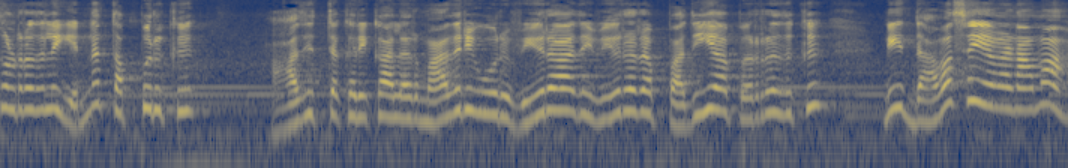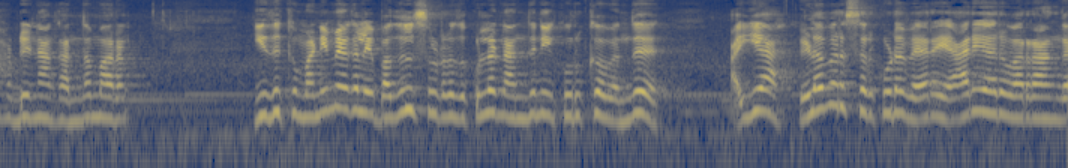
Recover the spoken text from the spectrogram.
சொல்கிறதுல என்ன தப்பு இருக்கு? ஆதித்த கரிகாலர் மாதிரி ஒரு வீராதி வீரரை பதியாக பெறுறதுக்கு நீ தவம் செய்ய வேணாமா? அப்படின்னா கந்தமாறன். இதுக்கு மணிமேகலை பதில் சொல்கிறதுக்குள்ளே நந்தினி குறுக்க வந்து ஐயா இளவரசர் கூட வேற யார் யார் வர்றாங்க?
